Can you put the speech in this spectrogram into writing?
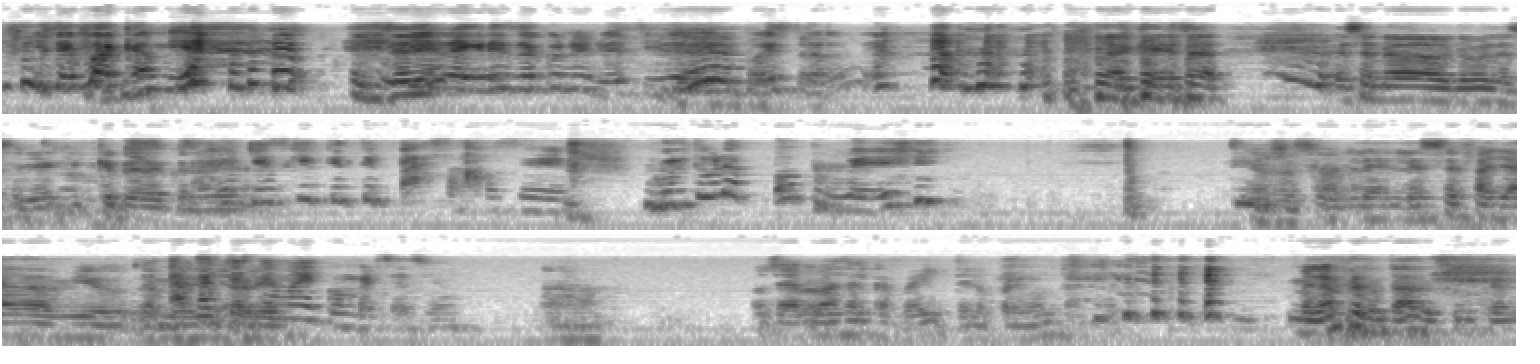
Y se fue a cambiar. ¿En Y serio? regresó con el vestido Bien puesto. Ok, esa, esa no, no me la sabía. ¿Qué, qué pedo con Ay, ella? es que, ¿qué te pasa, José? Cultura pop, güey. Tienes razón, le- les he fallado a mi, a mi Aparte es tema de conversación. Ajá. O sea, vas al café y te lo preguntan. Me lo han preguntado, sí, claro.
